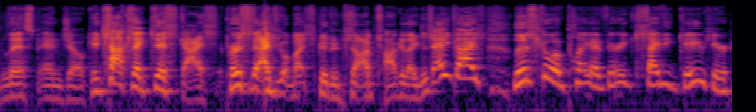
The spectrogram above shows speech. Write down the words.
lisp and joke. He talks like this, guys. Personally, I do a much better job talking like this. Hey, guys, let's go and play a very exciting game here.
